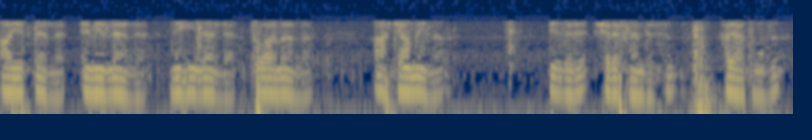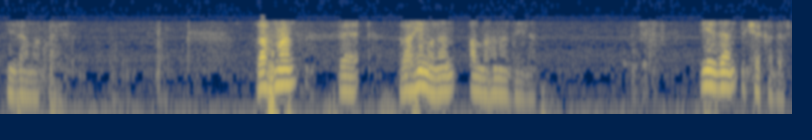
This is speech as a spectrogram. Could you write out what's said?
ayetlerle, emirlerle, nehilerle, dualarla, ahkamıyla bizleri şereflendirsin, hayatımızı nizama koysun. Rahman ve Rahim olan Allah'ın adıyla. Birden üçe kadar.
